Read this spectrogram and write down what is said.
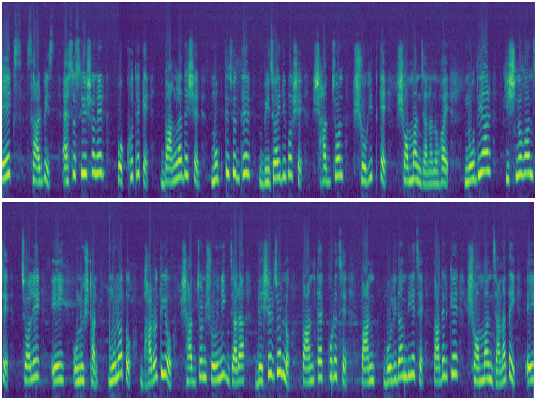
এক্স সার্ভিস অ্যাসোসিয়েশনের পক্ষ থেকে বাংলাদেশের মুক্তিযুদ্ধের বিজয় দিবসে সাতজন শহীদকে সম্মান জানানো হয়। নদিয়ার কৃষ্ণগঞ্জে চলে এই অনুষ্ঠান। মূলত ভারতীয় সাতজন সৈনিক যারা দেশের জন্য প্রাণ ত্যাগ করেছে প্রাণ বলিদান দিয়েছে, তাদেরকে সম্মান জানাতেই এই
